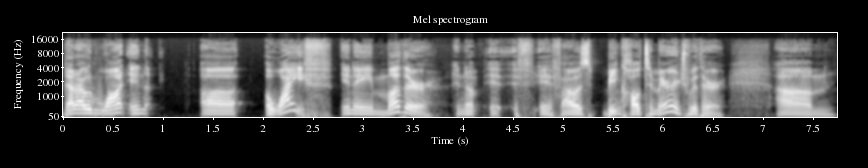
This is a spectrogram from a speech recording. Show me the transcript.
that I would want in a, a wife, in a mother, in a, if if I was being called to marriage with her. Um,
